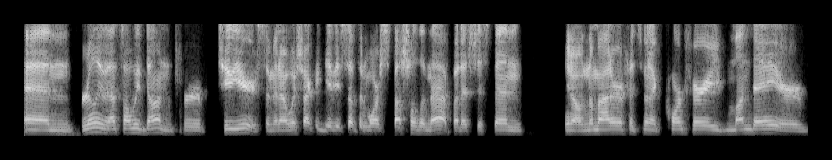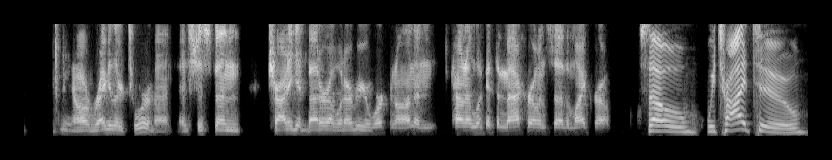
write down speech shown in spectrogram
And really, that's all we've done for two years. I mean, I wish I could give you something more special than that, but it's just been, you know, no matter if it's been a Korn Ferry Monday or you know a regular tour event, it's just been try to get better at whatever you're working on and kind of look at the macro instead of the micro. So we tried to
